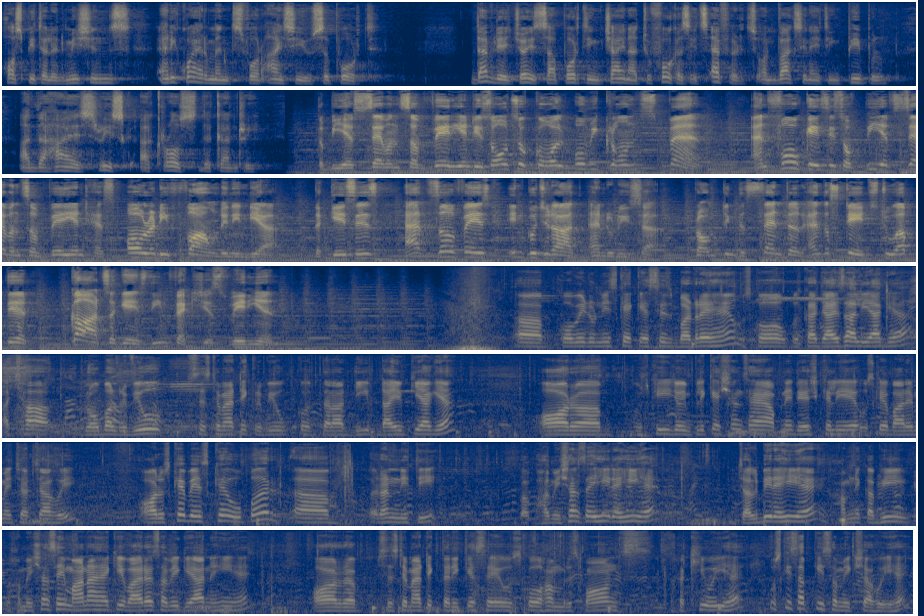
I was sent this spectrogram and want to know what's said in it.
hospital admissions, and requirements for ICU support. WHO is supporting China to focus its efforts on vaccinating people at the highest risk across the country. The BF7 subvariant is also called Omicron span and 4 cases of BF7 subvariant has already found in India. The cases had surfaced in Gujarat and Odisha, prompting the center and the states to up their guards against the infectious variant. COVID uh, 19 के cases बढ़ रहे हैं उसको उसका जायज़ा लिया गया अच्छा ग्लोबल रिव्यू सिस्टमेटिक रिव्यू को तरह डीप डाइव किया गया और उसकी जो इम्प्लिकेशंस हैं अपने देश के लिए, उसके बारे में चर्चा हुई। और उसके बेस के ऊपर रणनीति हमेशा से ही रही है, चल भी रही है। हमने कभी हमेशा से ही माना है कि वायरस अभी गया नहीं है और सिस्टमेटिक तरीके से उसको हम रिस्पॉन्स रखी हुई है, उसकी सबकी समीक्षा हुई है।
